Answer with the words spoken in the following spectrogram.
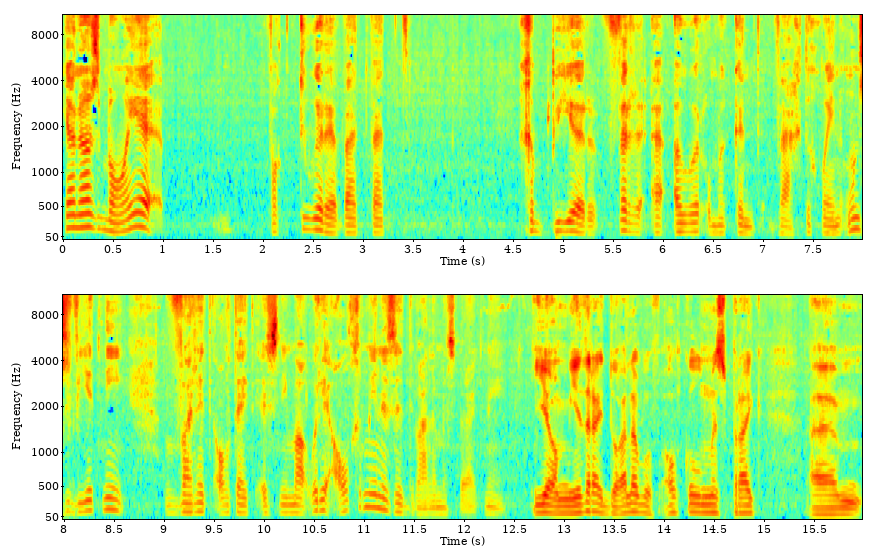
Ja, nou is baie faktore wat wat gebeur vir 'n ouer om 'n kind weg te gooi. En ons weet nie wat dit altyd is nie, maar oor die algemeen is dit dwelmmisbruik, nê. Ja, meerderheid dwelm of alkoholmisbruik. Ehm um,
